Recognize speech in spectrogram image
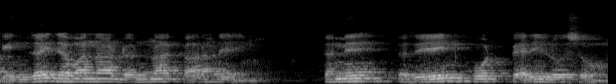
ભીંજાઈ જવાના ડરના કારણે તમે રેઇનકોટ પહેરી લો છો,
